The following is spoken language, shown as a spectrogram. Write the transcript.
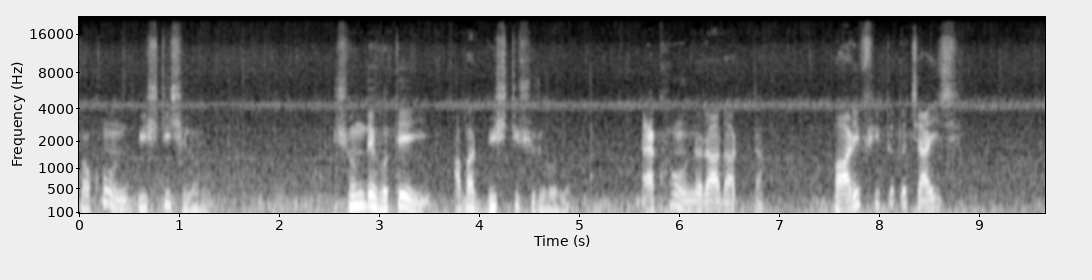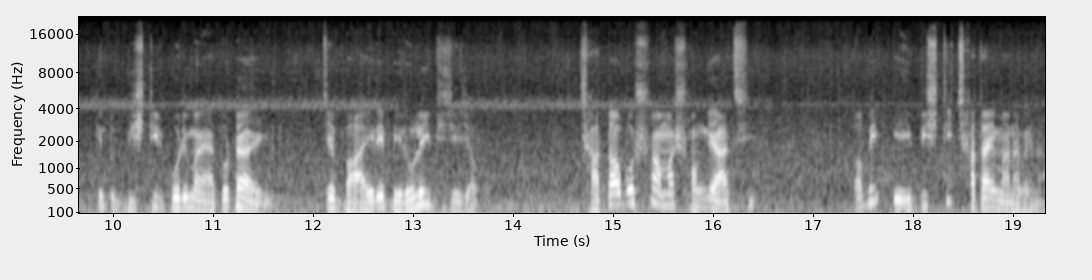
তখন বৃষ্টি ছিল না। সন্ধে হতেই আবার বৃষ্টি শুরু হলো। এখন রাত আটটা। বাড়ি ফিরতে তো চাইছি। কিন্তু বৃষ্টির পরিমাণ এতটাই যে বাইরে বেরোলেই ভিজে যাব। ছাতা অবশ্য আমার সঙ্গে আছে, তবে এই বৃষ্টি ছাতায় মানাবে না।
